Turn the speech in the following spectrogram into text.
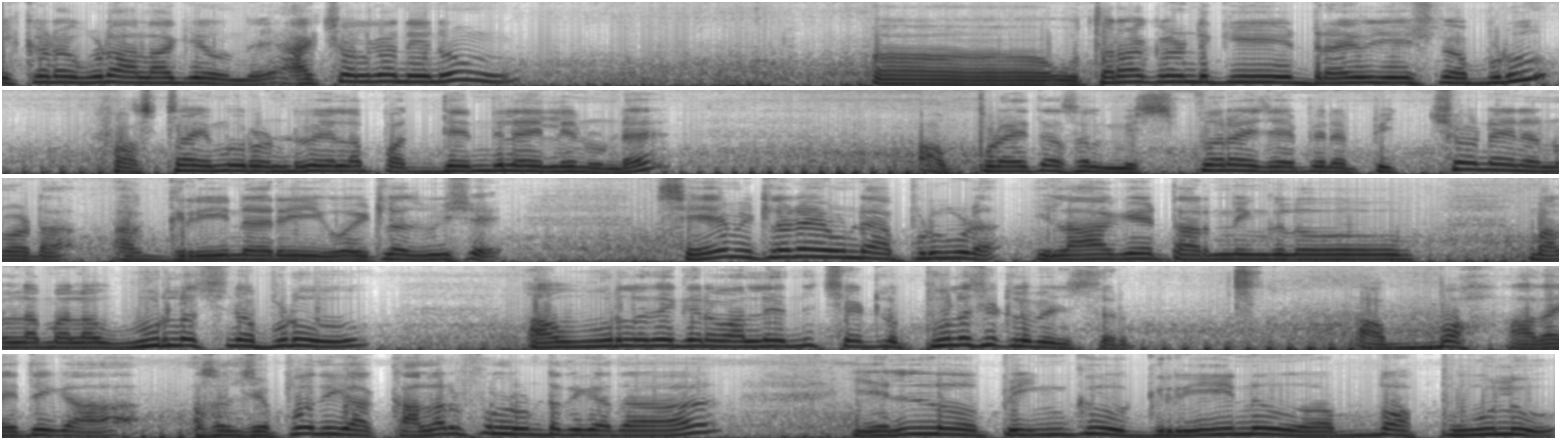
ఇక్కడ కూడా అలాగే ఉంది. యాక్చువల్గా నేను ఉత్తరాఖండ్కి డ్రైవ్ చేసినప్పుడు ఫస్ట్ టైం రెండు వేల పద్దెనిమిదిలో వెళ్ళినుండే అప్పుడైతే అసలు మిస్మరైజ్ అయిపోయిన పిచ్చోడైన అనమాట ఆ గ్రీనరీ ఇట్లా చూసే. సేమ్ ఇట్లనే ఉండే అప్పుడు కూడా. ఇలాగే టర్నింగ్లో మళ్ళీ మళ్ళీ ఊర్లో వచ్చినప్పుడు ఆ ఊర్ల దగ్గర వాళ్ళేంది చెట్లు పూల చెట్లు పెంచుతారు. అబ్బా! అదైతే ఇక అసలు చెప్పొద్దు ఇక కలర్ఫుల్ ఉంటుంది కదా. ఎల్లో పింక్ గ్రీను అబ్బా! పూలు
